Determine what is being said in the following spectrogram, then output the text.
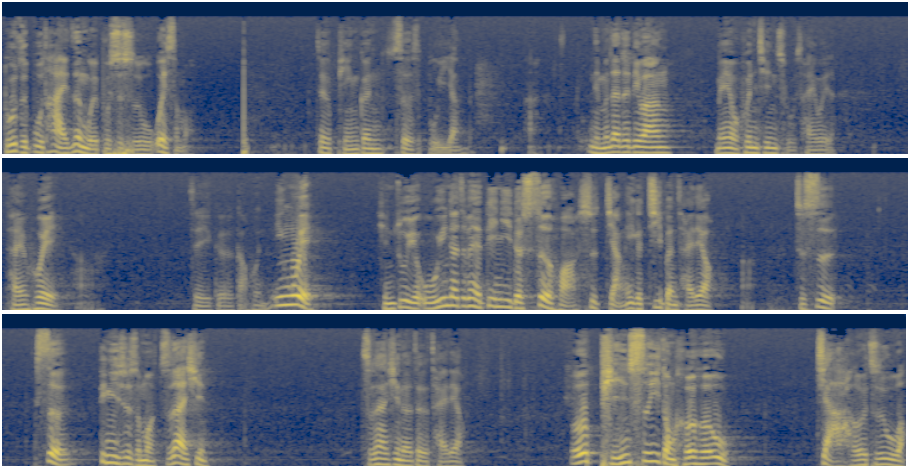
独子部他也认为不是实物。为什么？这个平跟色是不一样的。你们在这地方没有分清楚，才会的，才会啊，这个搞混。因为，请注意，五蕴在这边的定义的色法是讲一个基本材料啊，只是色定义是什么？执爱性，执爱性的这个材料，而平是一种和合物，假合之物啊。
